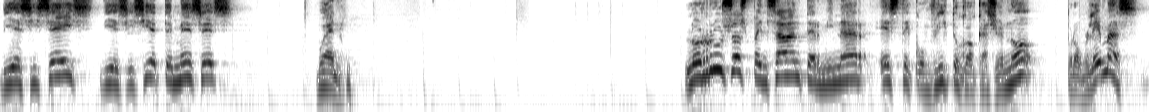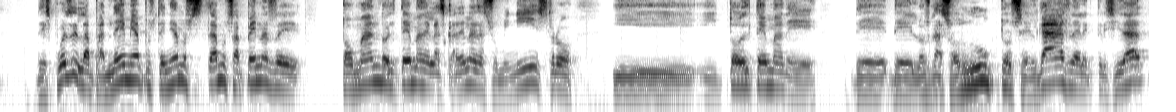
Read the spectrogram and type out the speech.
16, 17 meses. Bueno, los rusos pensaban terminar este conflicto que ocasionó problemas. Después de la pandemia, pues teníamos, estamos apenas retomando el tema de las cadenas de suministro y, todo el tema de, de, de los gasoductos, el gas, la electricidad.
